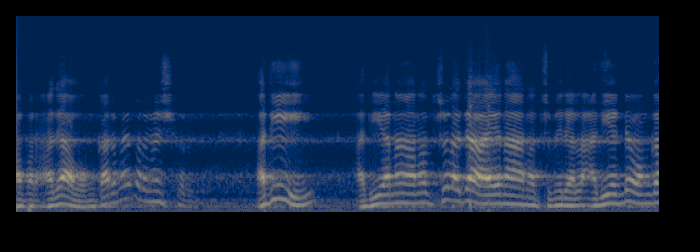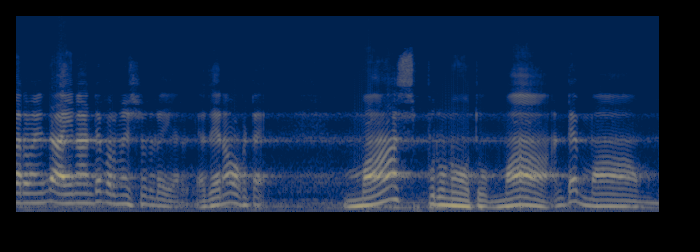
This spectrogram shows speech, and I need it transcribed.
ఆ పర అదే ఆ ఓంకారమే పరమేశ్వరుడు. అది అది అన అనొచ్చు అదే ఆయన అనొచ్చు. మీరు ఎలా అది అంటే ఓంకారం అయింది ఆయన అంటే పరమేశ్వరుడు అయ్యారు ఏదైనా ఒకటే. మా స్పృణోతు మా అంటే మాం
